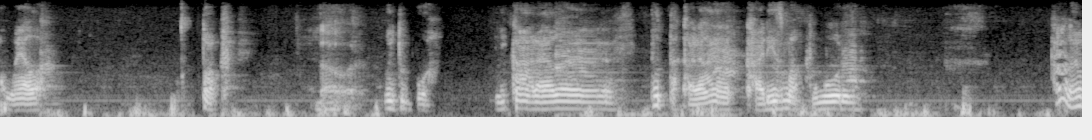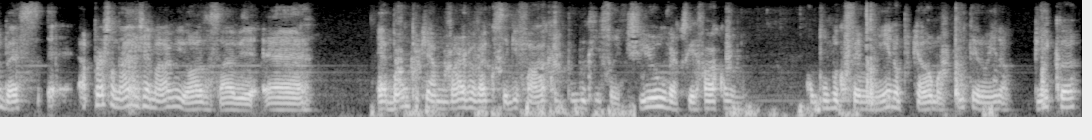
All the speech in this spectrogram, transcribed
com ela. Top. Da hora. Muito boa. E, cara, ela é. Puta, cara, ela é carisma puro. Caramba, é- a personagem é maravilhosa, sabe? É, é bom porque a Marvel vai conseguir falar com o público infantil, vai conseguir falar com, com o público feminino, porque ela é uma puta heroína pica.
